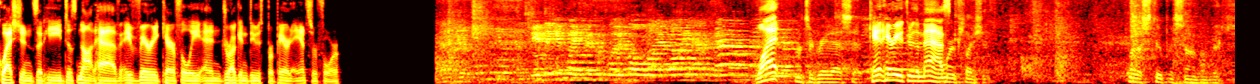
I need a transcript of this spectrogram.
questions that he does not have a very carefully and drug induced prepared answer for. What? That's a great asset. Can't hear you through the mask. More inflation. What a stupid son of a bitch.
